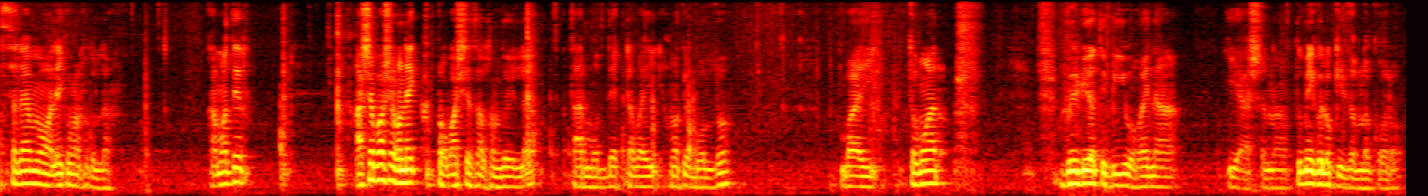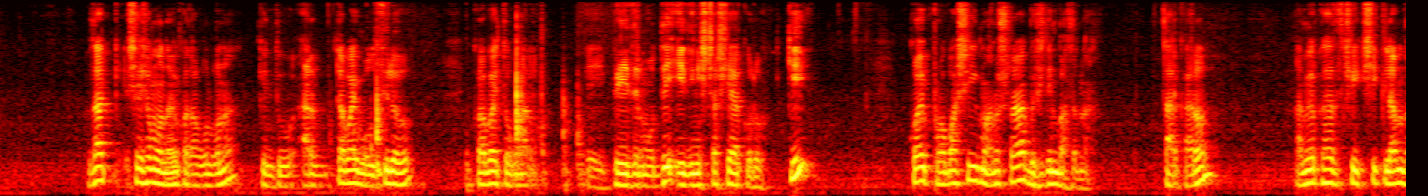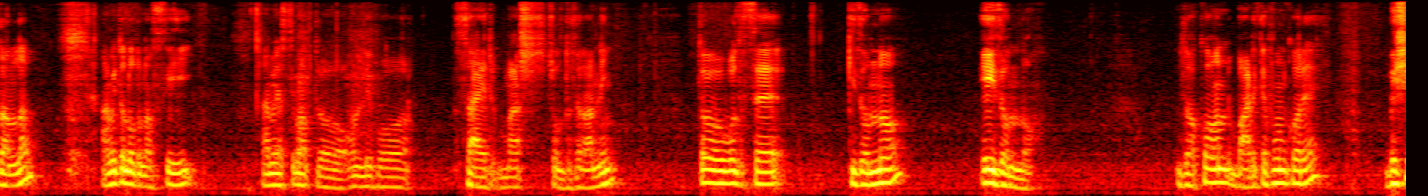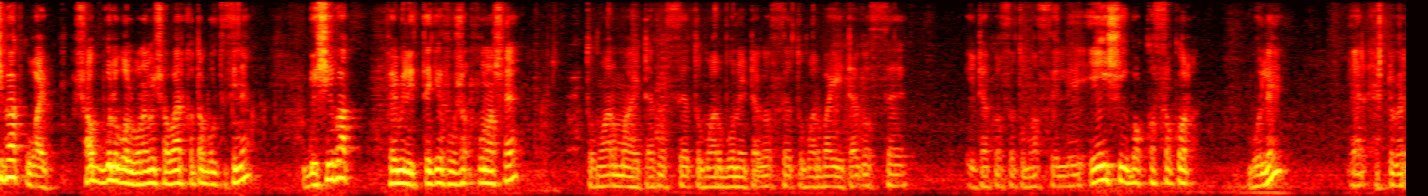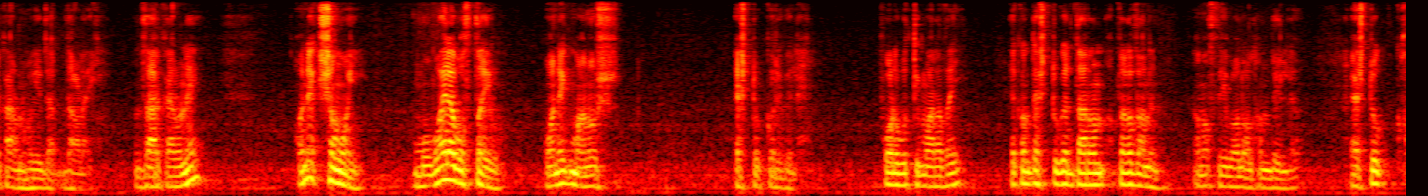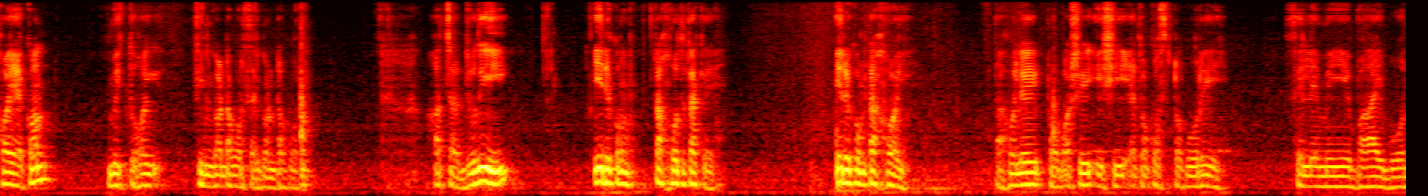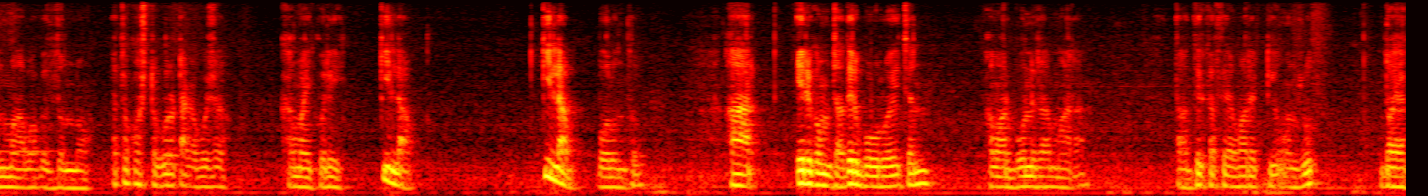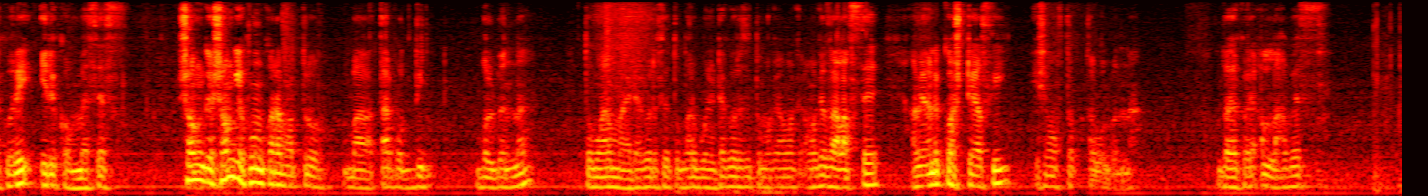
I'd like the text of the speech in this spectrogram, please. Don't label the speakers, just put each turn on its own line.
আসসালামু আলাইকুম রহমতুল্লাহ। আমাদের আশেপাশে অনেক প্রবাসী আছে, আলহামদুলিল্লাহ। তার মধ্যে একটা ভাই আমাকে বলল, ভাই, তোমার ভিডিওতে বিয়ে হয় না ইয়ে আসে না, তুমি এগুলো কী জন্য করো? যাক সেই সম্বন্ধে আমি কথা বলব না, কিন্তু আরেকটা ভাই বলছিল, কয় ভাই, তোমার এই পেজের মধ্যে এই জিনিসটা শেয়ার করো। কি? কয়, প্রবাসী মানুষরা বেশি দিন বাঁচে না। তার কারণ আমি ওর কাছে শিখ শিখলাম, জানলাম আমি তো নতুন আসছি আমি আসছি মাত্র অনলি ফর চার মাস চলতেছে রানিং তো বলতেছে, কী জন্য? এই জন্য। যখন বাড়িতে ফোন করে, বেশিরভাগ ওয়াইফ সবগুলো বলব না, আমি সবার কথা বলতেছি না, বেশিরভাগ ফ্যামিলির থেকে ফোন আসে, তোমার মা এটা করছে, তোমার বোন এটা করছে, তোমার ভাই এটা করছে এটা করছে, তোমার ছেলে, এই সেই বক্ষস্থকর বলে এর স্ট্রোকের কারণ হয়ে যা- দাঁড়ায়। যার কারণে অনেক সময় মোবাইল অবস্থায়ও অনেক মানুষ স্ট্রোক করে ফেলে। পরবর্তী মারা যায়। এখন তো স্ট্রোকের দারণ, আপনারা জানেন, আমার সেই ভালো, আলহামদুলিল্লাহ। স্ট্রোক হয় এখন, মৃত্যু হয় তিন ঘণ্টা পর, চার ঘণ্টা পর। আচ্ছা যদি এরকমটা হতে থাকে, এরকমটা হয়, তাহলে প্রবাসে এসে এত কষ্ট করে ছেলে মেয়ে ভাই বোন মা বাবার জন্য এত কষ্ট করে টাকা পয়সা কামাই করে কী লাভ? কী লাভ বলুন তো? আর এরকম যাদের বউ রয়েছেন, আমার বোনেরা, মারা, তাদের কাছে আমার একটি অনুরোধ, দয়া করে এরকম মেসেজ সঙ্গে সঙ্গে ফোন করা মাত্র বা তারপর দিন বলবেন না। তোমার মায়েরা করেছে, তোমার বোনেটা করেছে, তোমাকে আমাকে আমাকে জ্বালাচ্ছে, আমি অনেক কষ্টে আছি, এই সমস্ত কথা বলবেন না। দয়া করে আল্লাহ হাফেজ।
